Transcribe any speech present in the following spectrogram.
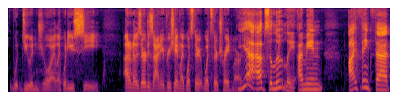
what do you enjoy? Like, what do you see? I don't know. Is there a designer you appreciate? Like, what's their what's their trademark? Yeah, absolutely. I mean, I think that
